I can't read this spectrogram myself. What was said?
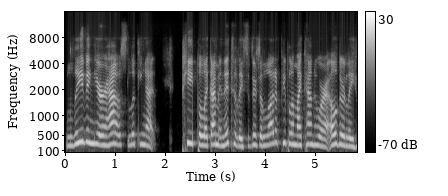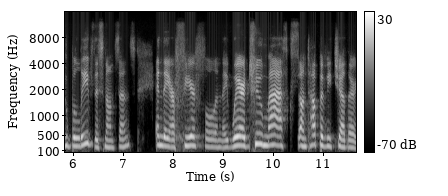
leaving your house, looking at people like I'm in Italy. So there's a lot of people in my town who are elderly who believe this nonsense and they are fearful and they wear two masks on top of each other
